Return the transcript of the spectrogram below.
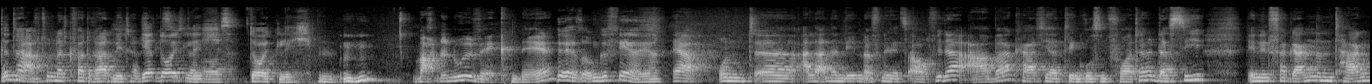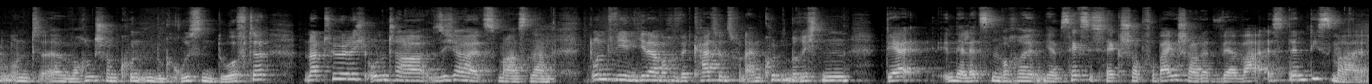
Unter genau. 800 Quadratmeter. Ja, deutlich. Deutlich. Hm. Mhm. Macht eine Null weg, ne? Ja, so ungefähr, ja. Ja, und äh, alle anderen Läden öffnen jetzt auch wieder. Aber Katja hat den großen Vorteil, dass sie in den vergangenen Tagen und äh, Wochen schon Kunden begrüßen durfte. Natürlich unter Sicherheitsmaßnahmen. Und wie in jeder Woche wird Katja uns von einem Kunden berichten, der in der letzten Woche in ihrem Sexy Sex Shop vorbeigeschaut hat. Wer war es denn diesmal?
